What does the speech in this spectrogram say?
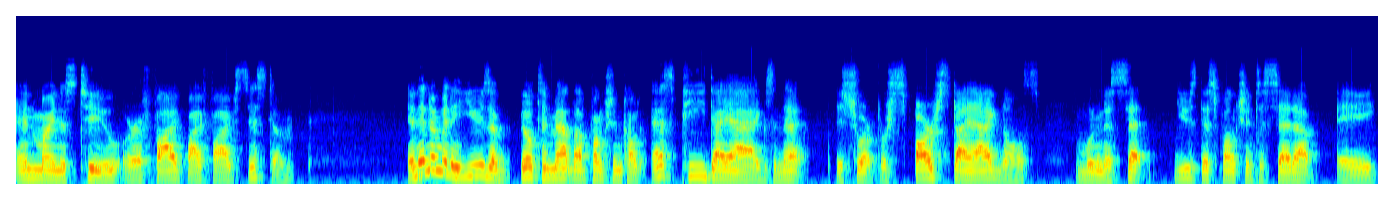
n minus 2, or a 5 by 5 system. And then I'm going to use a built-in MATLAB function called spdiags, and that is short for sparse diagonals. And we're going to set use this function to set up a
